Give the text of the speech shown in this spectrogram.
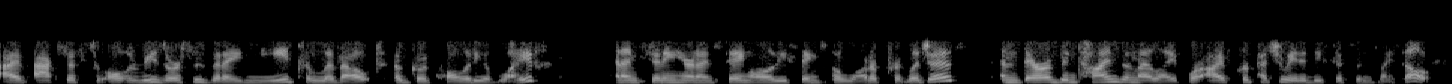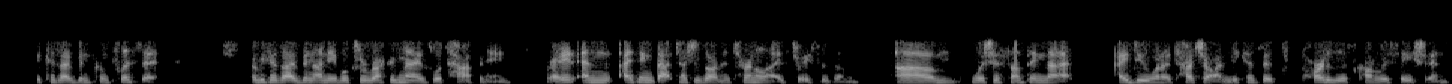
I have access to all the resources that I need to live out a good quality of life. And I'm sitting here and I'm saying all of these things with a lot of privileges. And there have been times in my life where I've perpetuated these systems myself because I've been complicit or because I've been unable to recognize what's happening, right? And I think that touches on internalized racism, um, which is something that I do want to touch on because it's part of this conversation.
